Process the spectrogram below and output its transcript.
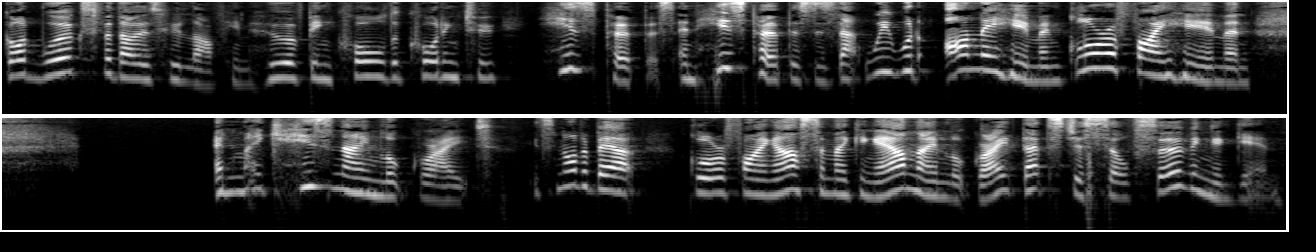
God works for those who love Him, who have been called according to His purpose. And His purpose is that we would honour Him and glorify Him and, and make His name look great. It's not about glorifying us and making our name look great, that's just self serving again.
